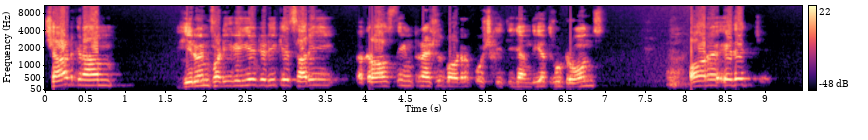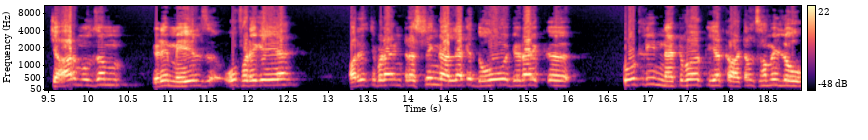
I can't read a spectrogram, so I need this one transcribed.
66 ਗ੍ਰਾਮ ਹੀਰੋਇਨ ਫੜੀ ਗਈ ਹੈ, ਜਿਹੜੀ ਕਿ ਸਾਰੀ ਅਕ੍ਰੋਸ ਦੀ ਇੰਟਰਨੈਸ਼ਨਲ ਬਾਰਡਰ ਪੁਸ਼ ਕੀਤੀ ਜਾਂਦੀ ਹੈ ਥਰੂ ਡਰੋਨਸ ਔਰ ਇਹਦੇ ਚਾਰ ਮੁਲਜ਼ਮ ਜਿਹੜੇ ਮੇਲਸ ਉਹ ਫੜੇ ਗਏ ਆ ਔਰ ਇਹ ਚ ਬੜਾ ਇੰਟਰਸਟਿੰਗ ਗੱਲ ਹੈ ਕਿ ਦੋ ਜਿਹੜਾ ਇੱਕ ਟੋਟਲੀ ਨੈਟਵਰਕ ਜਾਂ ਕਾਰਟਲ ਸਮਝ ਲਓ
